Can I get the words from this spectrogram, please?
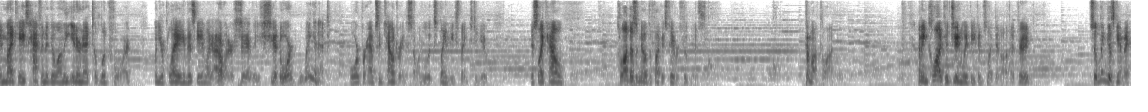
in my case, having to go on the internet to look for when you're playing this game like, I don't understand this shit, or winging it. Or perhaps encountering someone who will explain these things to you. Just like how Claude doesn't know what the fuck his favorite food is. Come on, Claude. I mean, Claude could genuinely be conflicted on it, right? So Linga's gimmick,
